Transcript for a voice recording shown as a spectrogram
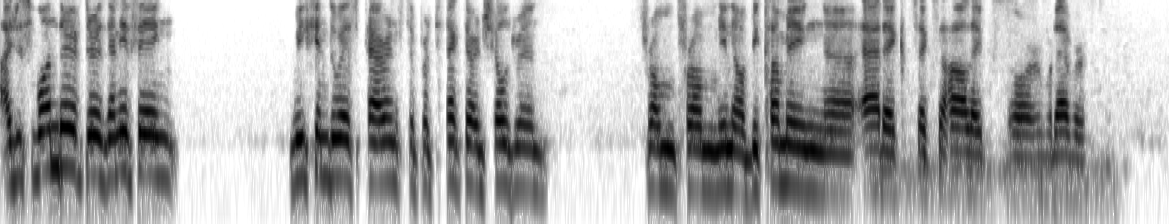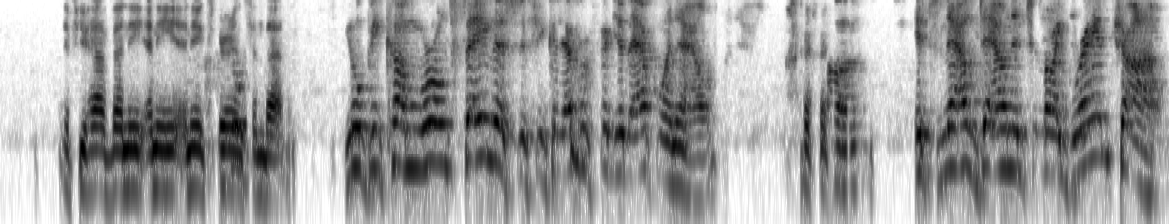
I just wonder if there's anything we can do as parents to protect our children from from you know becoming uh, addicts, sexaholics, or whatever. If you have any any any experience in that. You'll become world famous if you could ever figure that one out. um, it's now down into my grandchild.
